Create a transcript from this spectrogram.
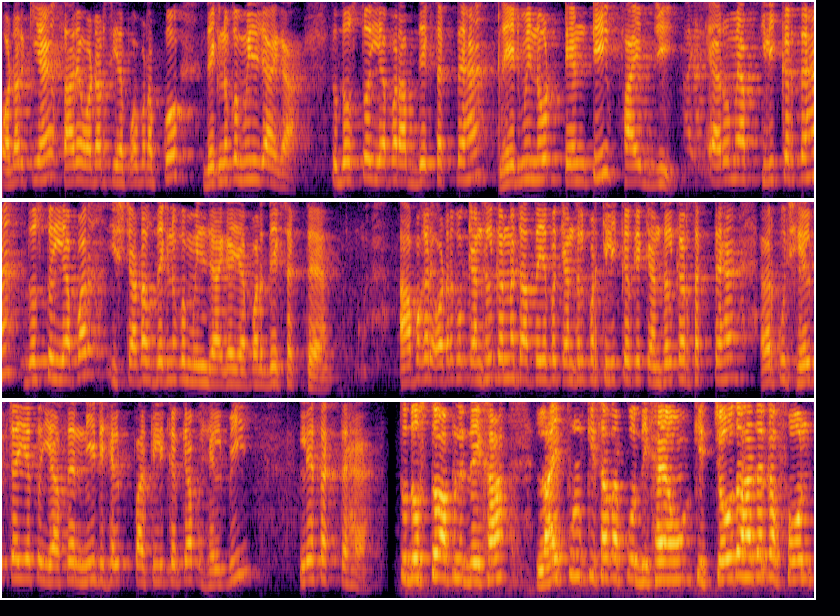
ऑर्डर किया है, सारे ऑर्डर्स यहाँ पर आपको देखने को मिल जाएगा। तो दोस्तों यहाँ पर आप देख सकते हैं Redmi Note ten T five G arrow में आप क्लिक करते हैं। दोस्तों, यहाँ पर स्टेटस देखने को मिल जाएगा, यहाँ पर देख सकते हैं। आप अगर ऑर्डर को कैंसिल करना चाहते हैं, यहाँ पर कैंसिल पर क्लिक करके कैंसिल कर सकते हैं। अगर कुछ हेल्प चाहिए तो यहाँ से नीड हेल्प पर क्लिक करके आप हेल्प भी ले सकते हैं। तो दोस्तों, आपने देखा लाइव प्रूफ के साथ आपको दिखाया हूँ कि चौदह हज़ार का फ़ोन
